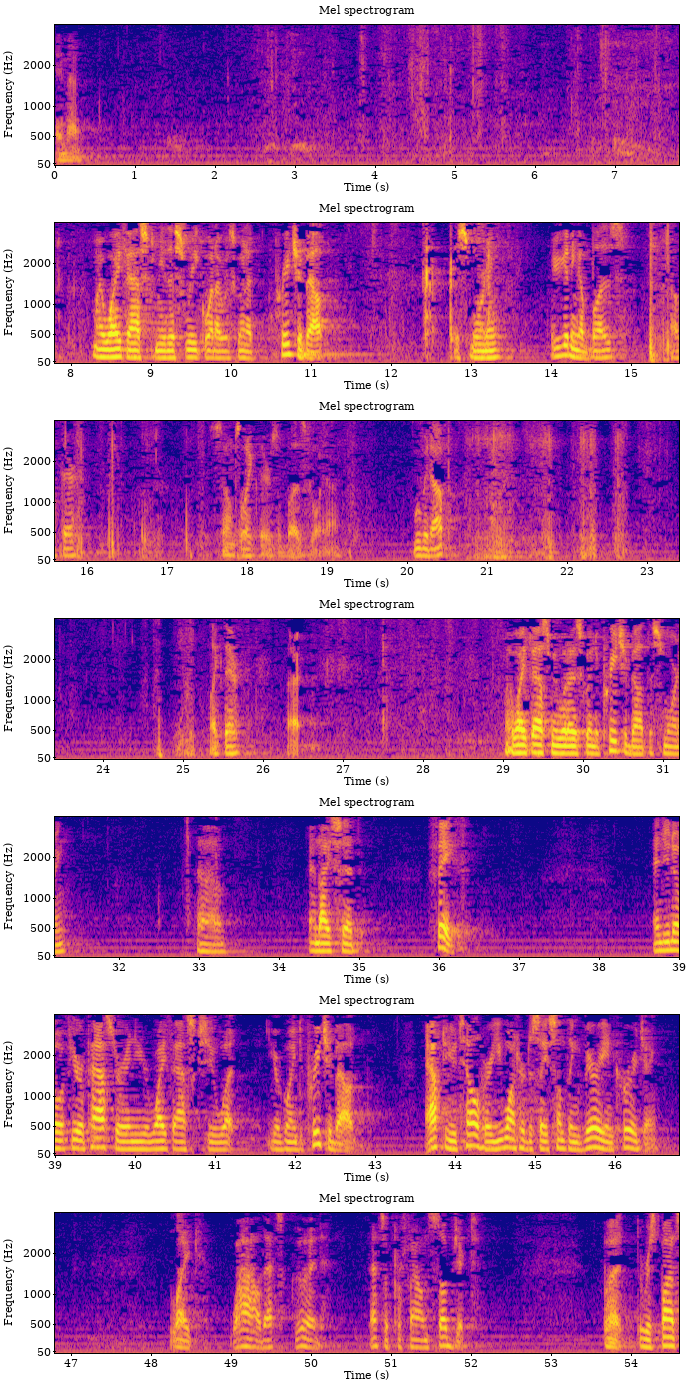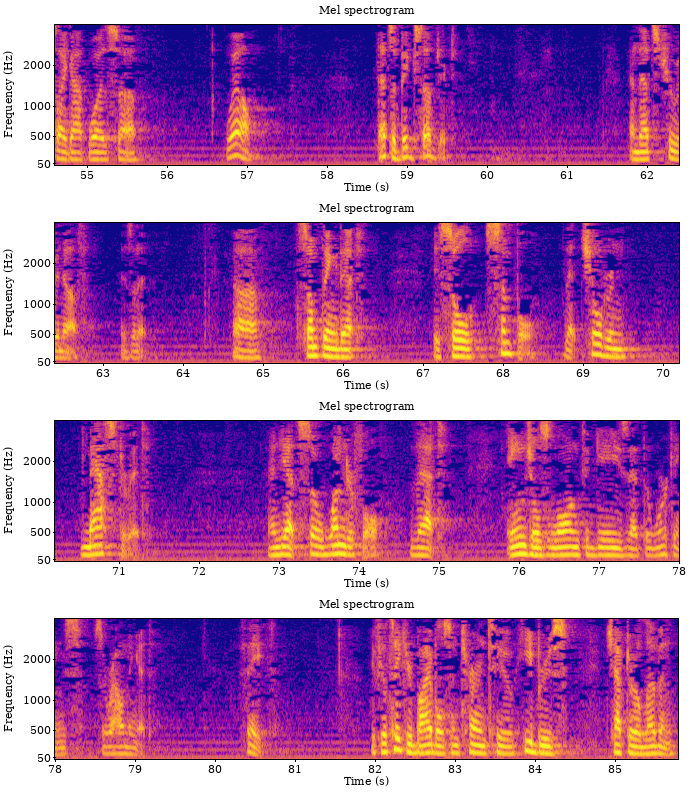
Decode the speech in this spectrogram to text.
Amen. My wife asked me this week what I was going to preach about this morning. Are you getting a buzz out there? Sounds like there's a buzz going on. Move it up. Like there? All right. My wife asked me what I was going to preach about this morning. Uh, and I said, faith. And you know, if you're a pastor and your wife asks you what you're going to preach about, after you tell her, you want her to say something very encouraging. Like, wow, that's good. That's a profound subject. But the response I got was, uh, well, that's a big subject. And that's true enough, isn't it? Uh, something that is so simple that children master it, and yet so wonderful that angels long to gaze at the workings surrounding it. Faith. If you'll take your Bibles and turn to Hebrews chapter 11.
